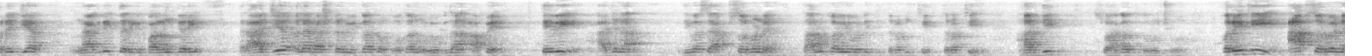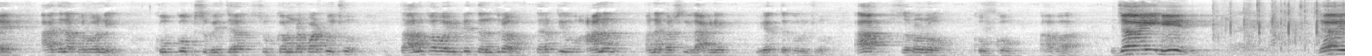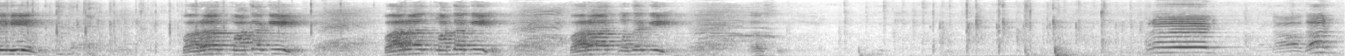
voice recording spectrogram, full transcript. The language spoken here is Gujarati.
ફરજિયાત નાગરિક તરીકે પાલન કરી રાજ્ય અને રાષ્ટ્રના વિકાસમાં પોતાનું યોગદાન આપે તેવી આજના દિવસે આપ સર્વને તાલુકા વહીવટી તરફથી તરફથી હાર્દિક સ્વાગત કરું છું. ફરીથી આપ સર્વને આજના પર્વની ખૂબ ખૂબ શુભેચ્છા, શુભકામના પાઠવું છું. તાલુકા વહીવટી તંત્ર તરફથી હું આનંદ અને હર્ષની લાગણી વ્યક્ત કરું છું. આપ સર્વનો ખૂબ ખૂબ આભાર. જય હિન્દ! જય હિન્દ. ભારત માતા કી. ભારત માતા કી. ભારત માતા કી. સાવધાન.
